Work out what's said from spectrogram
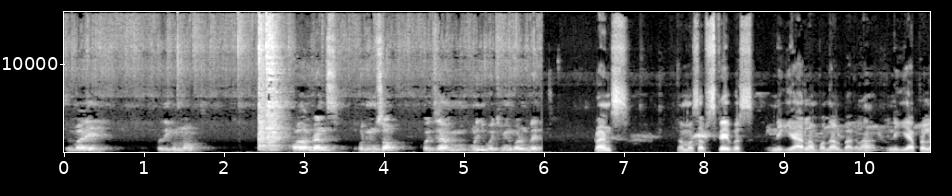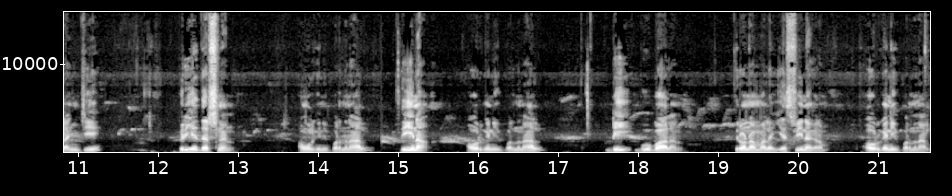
இது மாதிரி கொதிக்கணும். அவ்வளோதான் ஃப்ரெண்ட்ஸ் ஒரு நிமிஷம். கொதிச்சுன்னா முடிஞ்சு போச்சு மீன் குழம்பு. ஃப்ரெண்ட்ஸ் நம்ம சப்ஸ்கிரைபர்ஸ் இன்றைக்கி யாரெல்லாம் பிறந்தாலும் பார்க்கலாம். இன்றைக்கி ஏப்ரல் அஞ்சு. பிரிய தர்ஷனன் அவங்களுக்கு இன்றைக்கி பிறந்தநாள். தீனா அவருக்கு இன்றைக்கி பிறந்தநாள். டி பூபாலன் திருவண்ணாமலை எஸ்வி நகரம் அவருக்கு இன்றைக்கி பிறந்தநாள்.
